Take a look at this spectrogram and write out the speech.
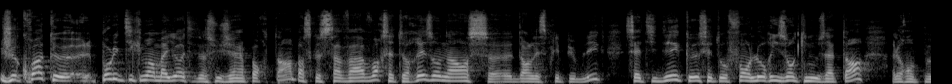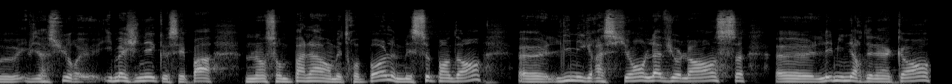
Je crois que politiquement Mayotte est un sujet important parce que ça va avoir cette résonance dans l'esprit public, cette idée que c'est au fond l'horizon qui nous attend. Alors on peut bien sûr imaginer que c'est pas, nous n'en sommes pas là en métropole, mais cependant l'immigration, la violence, les mineurs délinquants,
